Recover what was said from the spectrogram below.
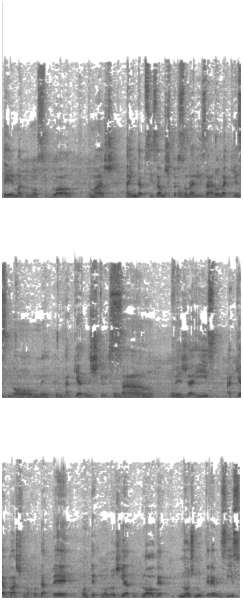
tema do nosso blog, mas ainda precisamos personalizar. Olha aqui esse nome, aqui a descrição, veja isso aqui abaixo no rodapé, com tecnologia do blogger. Nós não queremos isso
